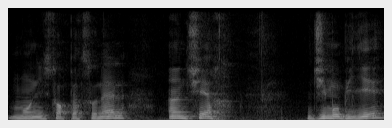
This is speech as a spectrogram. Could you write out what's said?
mon histoire personnelle, un tiers d'immobilier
